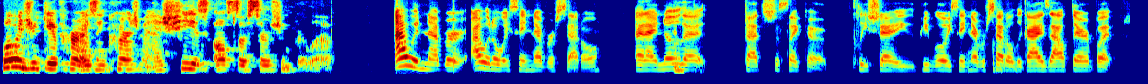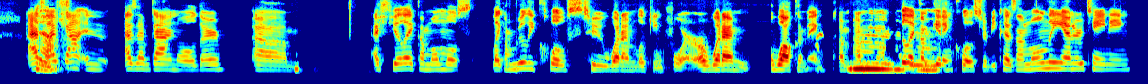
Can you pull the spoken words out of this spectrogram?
What would you give her as encouragement as she is also searching for love? I would never, I would always say never settle. And I know that that's just like a cliche. People always say never settle the guys out there. But as yeah. I've gotten, as I've gotten older, um, I feel like I'm almost like I'm really close to what I'm looking for or what I'm welcoming. I'm, I'm I feel like I'm mm-hmm. getting closer because I'm only entertaining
